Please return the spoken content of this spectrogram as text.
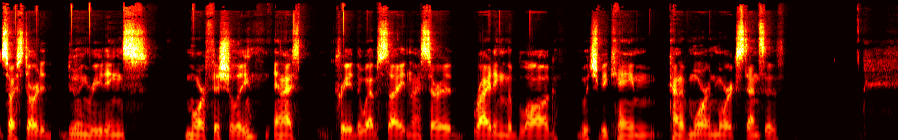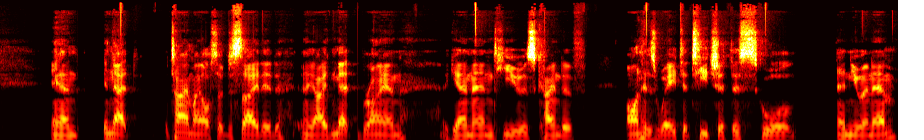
so I started doing readings more officially, and I created the website and I started writing the blog, which became kind of more and more extensive. And in that time, I also decided you know, I'd met Brian again, and he was kind of on his way to teach at this school, NUNM,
